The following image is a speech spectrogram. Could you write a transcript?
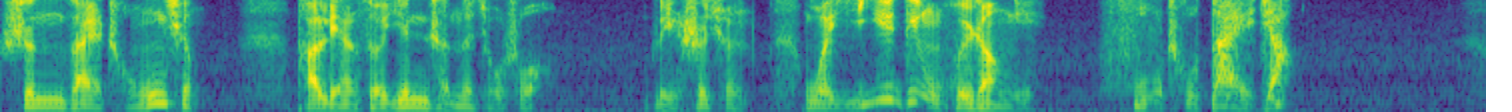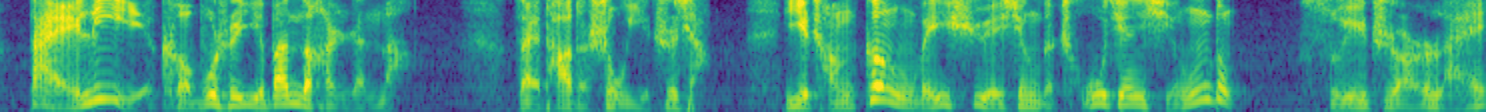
身在重庆，他脸色阴沉的就说：“李士群，我一定会让你付出代价。”戴笠可不是一般的狠人呐，在他的授意之下，一场更为血腥的锄奸行动随之而来。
